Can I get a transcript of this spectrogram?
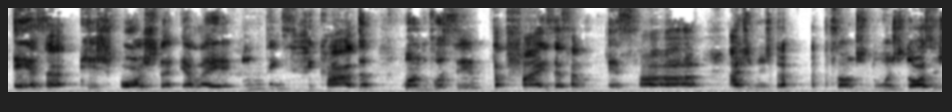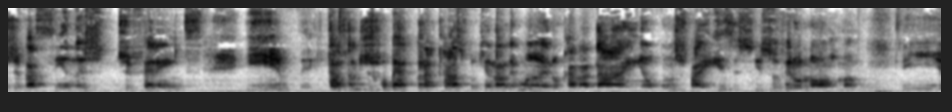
essa resposta ela é intensificada quando você faz essa, essa administração de duas doses de vacinas diferentes. E está sendo descoberto por acaso, porque na Alemanha, no Canadá, em alguns países, isso virou norma. E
